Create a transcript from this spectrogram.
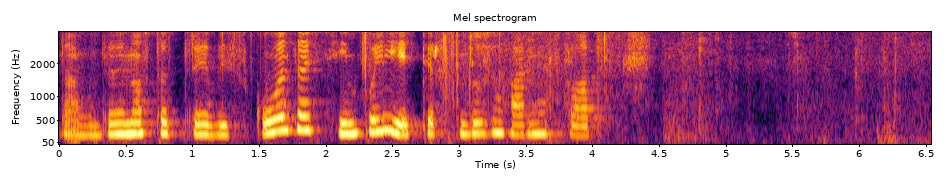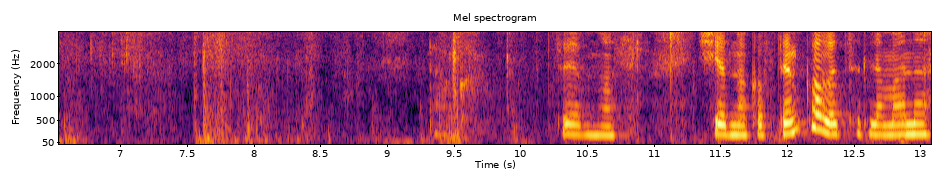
Так, 93 віскоза, 7 полієстер. Дуже гарний склад. Так, це в нас ще одна ковтинка, але це для мене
